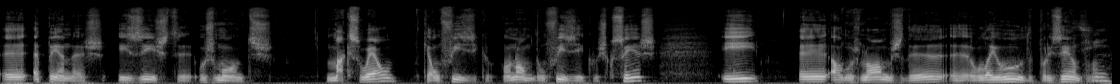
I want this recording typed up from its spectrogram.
Uh, apenas existe os montes Maxwell, que é um físico, é o nome de um físico escocês, e uh, alguns nomes de uh, Olewood, por exemplo.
